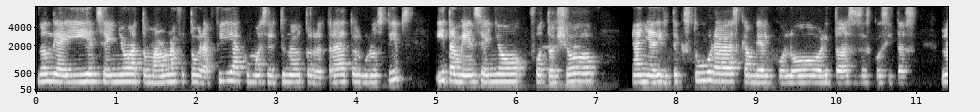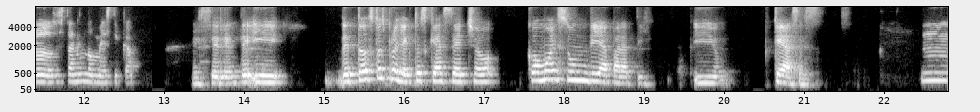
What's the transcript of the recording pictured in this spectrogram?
donde ahí enseño a tomar una fotografía, cómo hacerte un autorretrato, algunos tips. Y también enseño Photoshop, añadir texturas, cambiar el color y todas esas cositas. Los dos están en doméstica. Excelente. Y de todos estos proyectos que has hecho, ¿cómo es un día para ti? ¿Y qué haces? Mm,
